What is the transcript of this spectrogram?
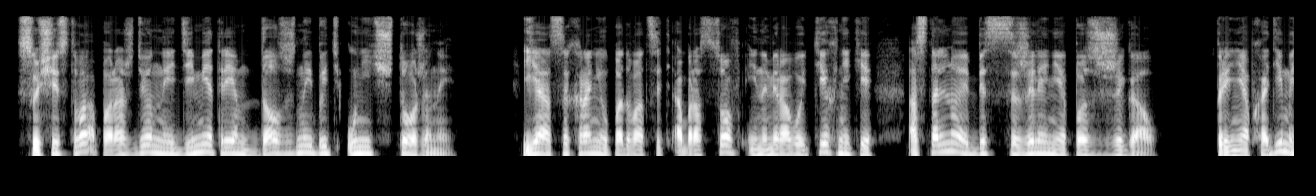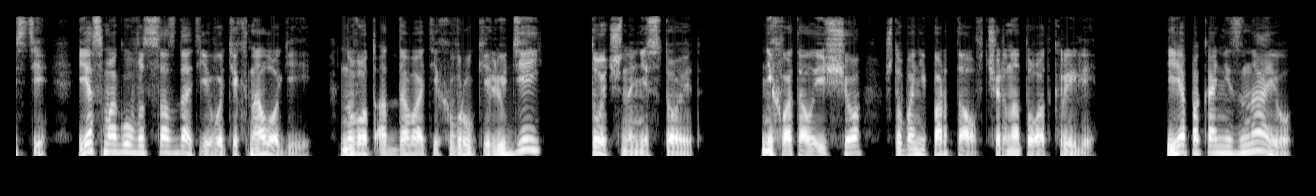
Существа, порожденные Диметрием, должны быть уничтожены. Я сохранил по 20 образцов и на мировой технике, остальное без сожаления посжигал. При необходимости я смогу воссоздать его технологии, но вот отдавать их в руки людей точно не стоит. Не хватало еще, чтобы они портал в черноту открыли. Я пока не знаю,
